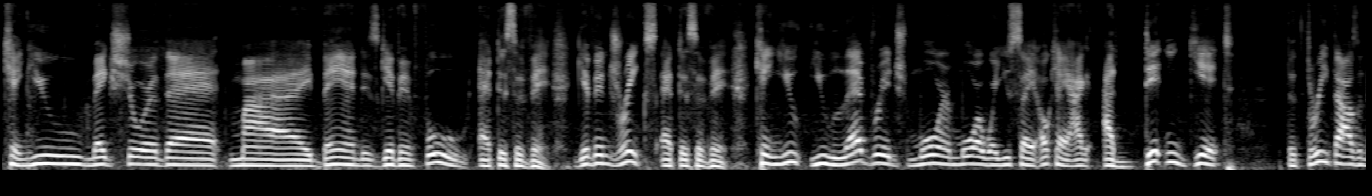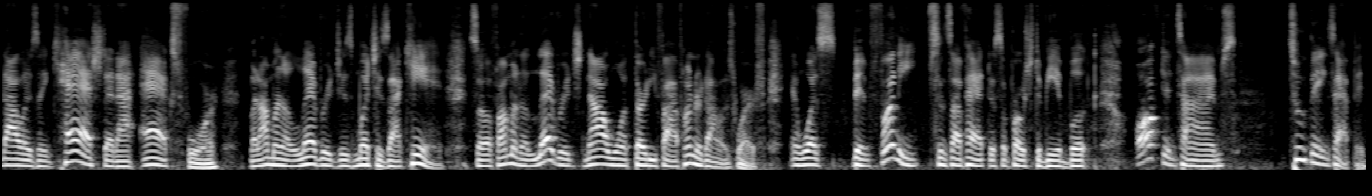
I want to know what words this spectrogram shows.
Can you make sure that my band is giving food at this event, giving drinks at this event? Can you you leverage more and more where you say, okay, I, I didn't get the three thousand dollars in cash that I asked for, but I'm gonna leverage as much as I can. So if I'm gonna leverage, now I want thirty five hundred dollars worth. And what's been funny since I've had this approach to being booked, oftentimes two things happen.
